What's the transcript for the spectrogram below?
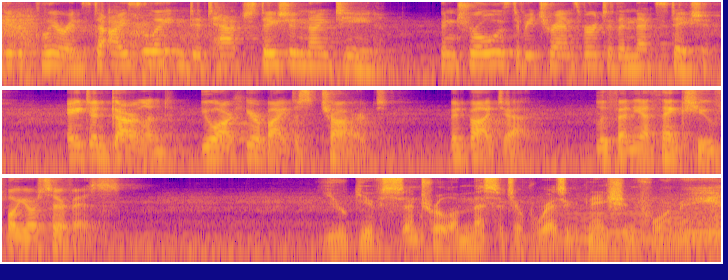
Given clearance to isolate and detach Station 19. Control is to be transferred to the next station. Agent Garland, you are hereby discharged. Goodbye, Jack. Lufenia thanks you for your service. You give Central a message of resignation for me.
